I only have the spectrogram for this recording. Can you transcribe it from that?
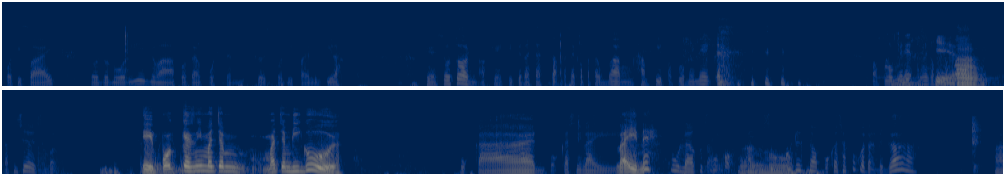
Spotify. So don't worry memang aku akan postkan ke Spotify nanti lah. Okay, so Ton, okay, kita dah cakap pasal kapal terbang hampir 40 minit. 40 minit pasal kapal Okay terbang. lah. Tapi serius sebab Eh, podcast ni macam macam Bigo? Bukan, podcast ni lain. Lain eh? Itulah aku suruh kau. Aku suruh kau Oh. dengar podcast aku kau tak dengar. Ha.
